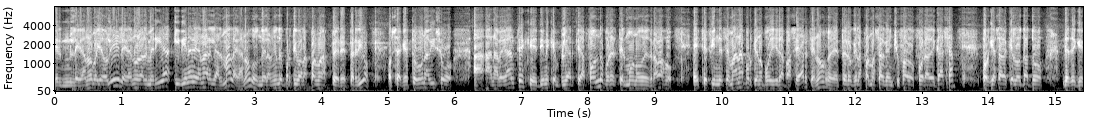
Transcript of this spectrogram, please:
eh, le ganó el Valladolid, le ganó el Almería y viene de ganarle al Málaga, ¿no? donde la Unión Deportiva Las Palmas per- perdió. O sea que esto es un aviso a, a navegantes que tienes que emplearte a fondo, ponerte el mono de trabajo este fin de semana porque no podéis ir a pasearte. ¿no? Eh, espero que Las Palmas salga enchufado fuera de casa, porque ya sabes que los datos desde que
